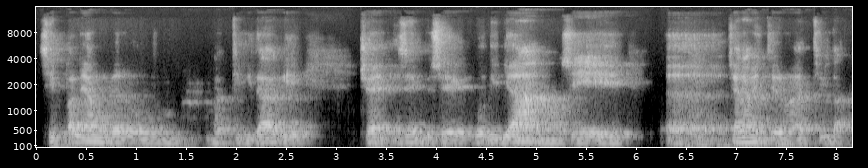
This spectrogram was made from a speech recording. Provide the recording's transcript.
Se parliamo per un, un'attività che cioè, esempio, se è quotidiano, se eh, chiaramente è un'attività.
